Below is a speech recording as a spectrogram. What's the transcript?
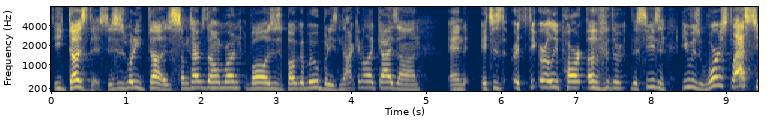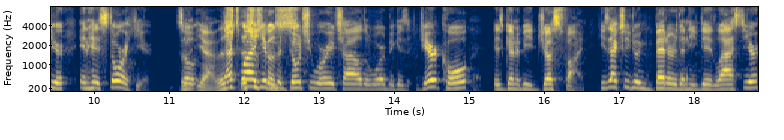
he does this. This is what he does. Sometimes the home run ball is his bugaboo, but he's not gonna let guys on. And it's his, it's the early part of the, the season. He was worst last year in historic year. So Yeah, this- that's this why I give him the "Don't You Worry, Child" award because Gerrit Cole is going to be just fine. He's actually doing better than he did last year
